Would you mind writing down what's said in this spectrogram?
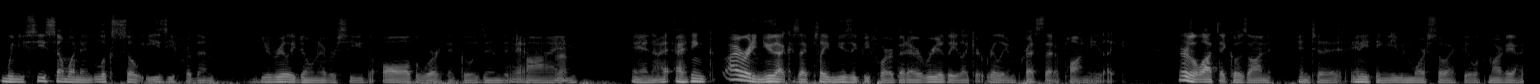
when you see someone and it looks so easy for them, you really don't ever see the all the work that goes in, the Mm-hmm. Yeah, no. time. And I, I think I already knew that because I played music before, but I really like it really impressed that upon me. Like there's a lot that goes on into anything, even more so I feel with mariachi,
